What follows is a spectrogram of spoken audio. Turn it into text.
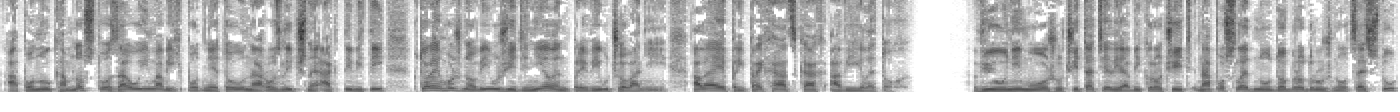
a ponúka množstvo zaujímavých podnetov na rozličné aktivity, ktoré možno využiť nielen pri vyučovaní, ale aj pri prechádzkach a výletoch. V júni môžu čitatelia vykročiť na poslednú dobrodružnú cestu,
